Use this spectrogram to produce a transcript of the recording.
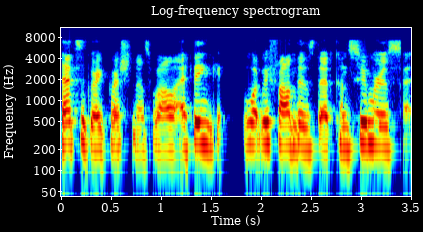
That's a great question as well. I think what we found is that consumers uh,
